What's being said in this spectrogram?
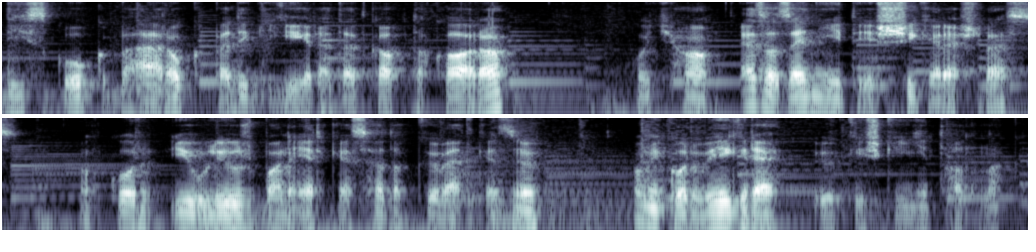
diszkók, bárok pedig ígéretet kaptak arra, hogy ha ez az enyhítés sikeres lesz, akkor júliusban érkezhet a következő, amikor végre ők is kinyithatnak.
